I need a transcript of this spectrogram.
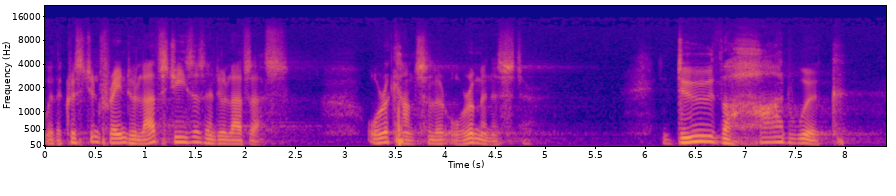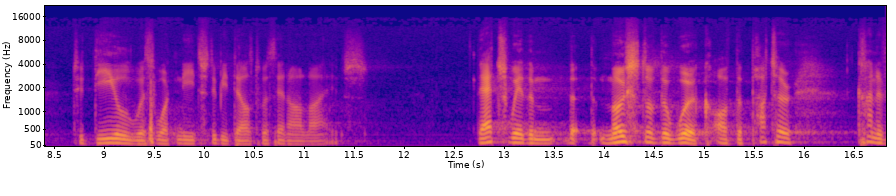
with a Christian friend who loves Jesus and who loves us, or a counselor or a minister. Do the hard work to deal with what needs to be dealt with in our lives. That's where the, the, the, most of the work of the potter kind of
